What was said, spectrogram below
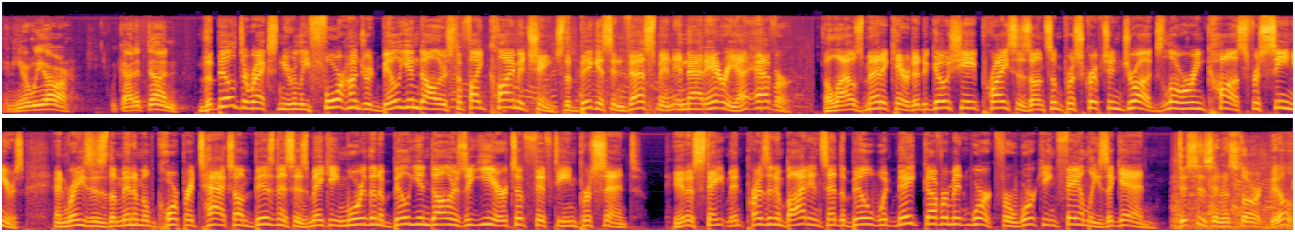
and here we are. We got it done. The bill directs nearly $400 billion to fight climate change, the biggest investment in that area ever. Allows Medicare to negotiate prices on some prescription drugs, lowering costs for seniors, and raises the minimum corporate tax on businesses making more than a billion dollars a year to 15%. In a statement, President Biden said the bill would make government work for working families again. This is an historic bill.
